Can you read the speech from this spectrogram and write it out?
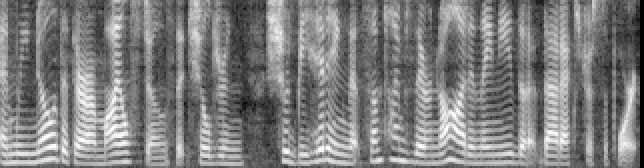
And we know that there are milestones that children should be hitting that sometimes they're not and they need the, that extra support.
